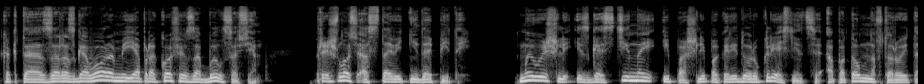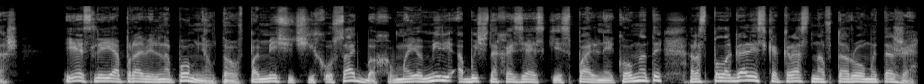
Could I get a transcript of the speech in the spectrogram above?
Как-то за разговорами я про кофе забыл совсем. Пришлось оставить недопитый. Мы вышли из гостиной и пошли по коридору к лестнице, а потом на второй этаж. Если я правильно помнил, то в помещичьих усадьбах в моем мире обычно хозяйские спальные комнаты располагались как раз на втором этаже,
